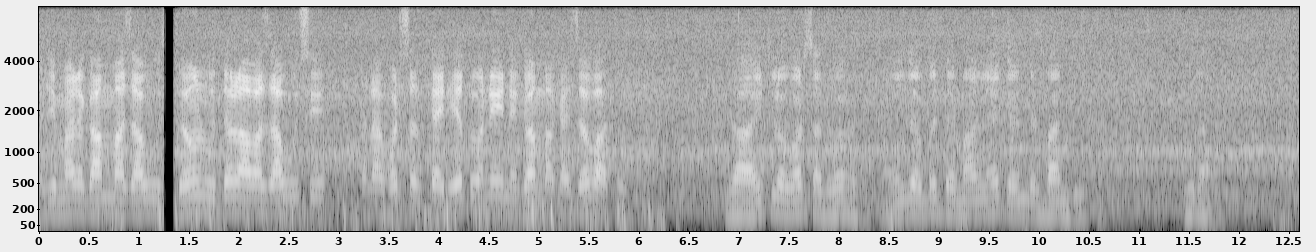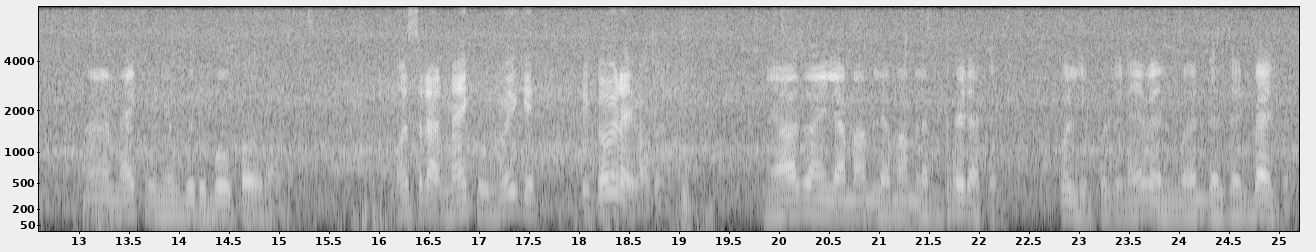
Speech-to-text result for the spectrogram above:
હજી મારે ગામમાં જવું છે દવણું દળાવા જવું છે અને આ વરસાદ કાંઈ રહેતો નહીં ને ગામમાં કાંઈ જવાતો એટલો વરસાદ વહે અને જો બધા માલને કે અંદર બાંધી પુરાણ હા નાખ્યું ને એવું બધું બહુ કવરાવે મસરા નાખ્યું હોય કે તે કવરાવ્યા કરે ને આ જો અહીં આમ આમ આમ આમ આમ ધોડ્યા કરે પલ્લી પલ્લીને આવે ને અંદર જઈને બહાર જાય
